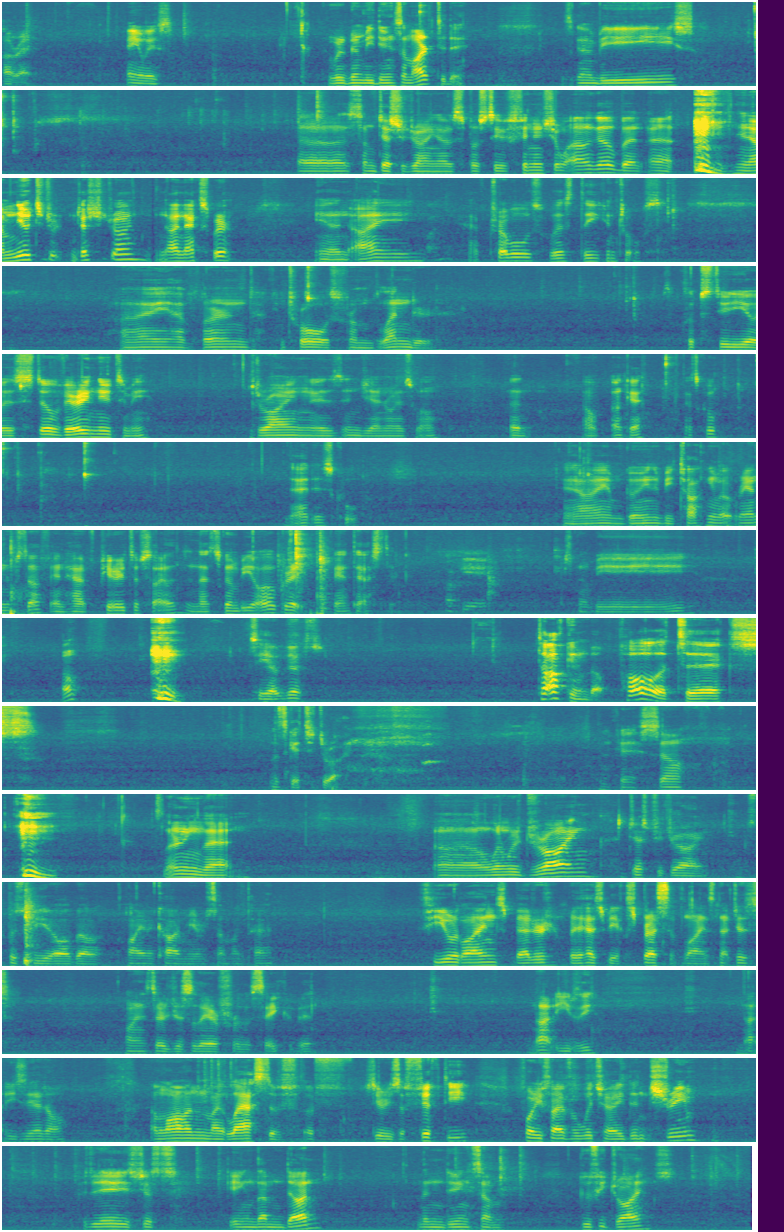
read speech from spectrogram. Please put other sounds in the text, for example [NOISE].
Alright. Anyways, we're gonna be doing some art today. It's gonna be uh, some gesture drawing I was supposed to finish a while ago, but uh, [CLEARS THROAT] and I'm new to gesture drawing, not an expert, and I have troubles with the controls. I have learned controls from Blender. Clip Studio is still very new to me. Drawing is in general as well. But oh okay. That's cool. That is cool. And I am going to be talking about random stuff and have periods of silence and that's gonna be all great. Fantastic. Okay. It's gonna be Oh [COUGHS] see how it goes. Talking about politics. Let's get to drawing. Okay, so [CLEARS THROAT] it's learning that uh, when we're drawing, gesture drawing, it's supposed to be all about line economy or something like that. Fewer lines, better, but it has to be expressive lines, not just lines that are just there for the sake of it. Not easy. Not easy at all. I'm on my last of a f- series of 50, 45 of which I didn't stream. Today is just getting them done, then doing some goofy drawings.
